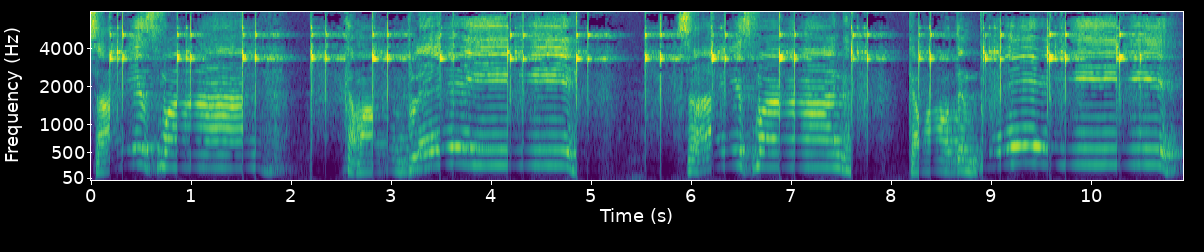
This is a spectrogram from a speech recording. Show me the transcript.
Science man, come out and play. Science man, come out and play.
